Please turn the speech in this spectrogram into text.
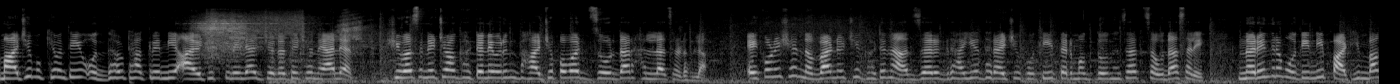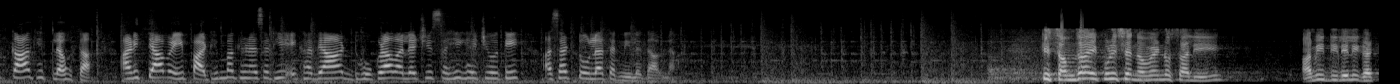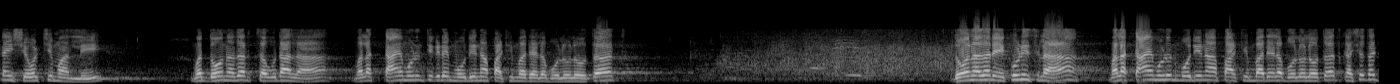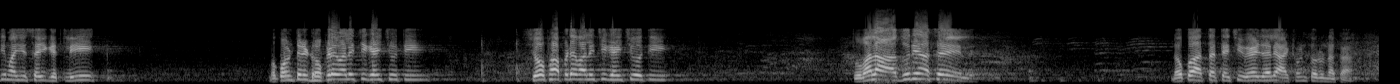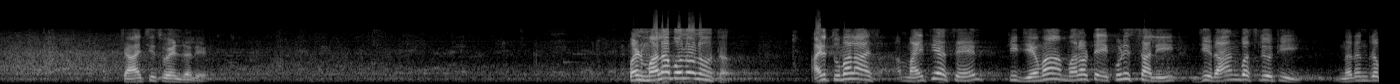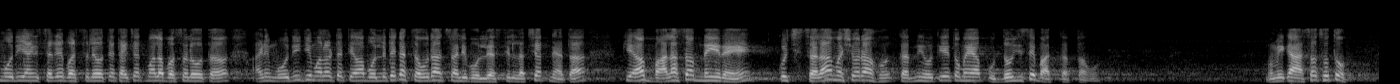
माजी मुख्यमंत्री उद्धव ठाकरेंनी आयोजित केलेल्या जनतेच्या न्यायालयात शिवसेनेच्या घटनेवरून भाजपवर जोरदार हल्ला चढवला. एकोणीसशे नव्याण्णवची घटना जर ग्राह्य धरायची होती तर मग दोन हजार चौदा साली नरेंद्र मोदींनी पाठिंबा का घेतला होता? आणि त्यावेळी पाठिंबा घेण्यासाठी एखाद्या ढोकळावाल्याची सही घ्यायची होती असा टोला त्यांनी लगावला. की समजा एकोणीसशे नव्याण्णव साली आम्ही दिलेली घटना ही शेवटची मानली मग दोन हजार चौदाला मला काय म्हणून तिकडे मोदींना पाठिंबा द्यायला बोलवलं होतं? दोन हजार एकोणीसला मला काय म्हणून मोदींना पाठिंबा द्यायला बोलवलं होतं? कशासाठी माझी सही घेतली? मग कोणतरी ढोकळेवाल्याची घ्यायची होती? शिवफाफडेवाल्याची घ्यायची होती? तुम्हाला अजूनही असेल. नको आता त्याची वेळ झाली आठवण करू नका. चहाचीच वेळ झाली. पण मला बोलवलं होतं. आणि तुम्हाला माहिती असेल की जेव्हा मला वाटतं एकोणीस साली जी रांग बसली होती नरेंद्र मोदी आणि सगळे बसले होते त्याच्यात मला बसवलं होतं. आणि मोदीजी मला वाटतं तेव्हा बोलले होते का चौदा साली बोलले असतील लक्षात नाही आता की अब बाला साहब नहीं रहे कुछ सलाह मशवरा हो, करनी होती है तो मैं आप उद्धव जी से बात करता हूं. मग मी काय असाच होतो?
